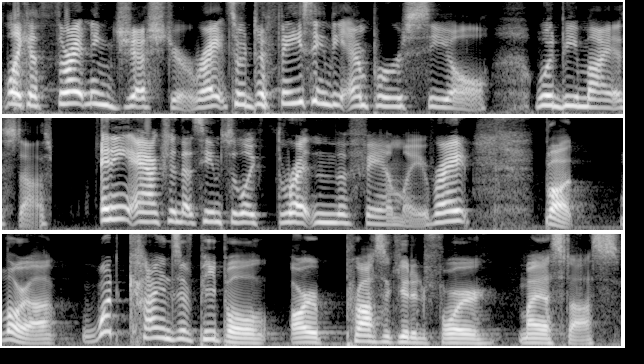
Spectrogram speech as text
like a threatening gesture, right? So defacing the emperor's seal would be maiestas any action that seems to like threaten the family, right? But Laura, what kinds of people are prosecuted for maiestas?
